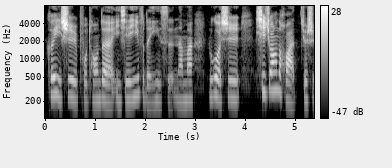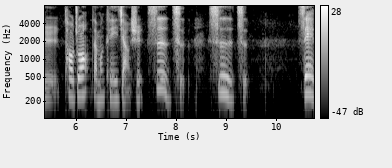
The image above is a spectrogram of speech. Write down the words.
可以是普通的一些衣服的意思。那么如果是西装的话，就是套装，咱们可以讲是四次，四次 z e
